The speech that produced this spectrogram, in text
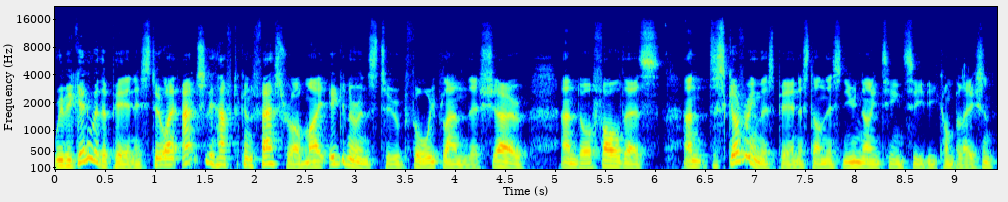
We begin with a pianist who I actually have to confess, Rob, my ignorance to before we planned this show, Andor Foldes. And discovering this pianist on this new 19 CD compilation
